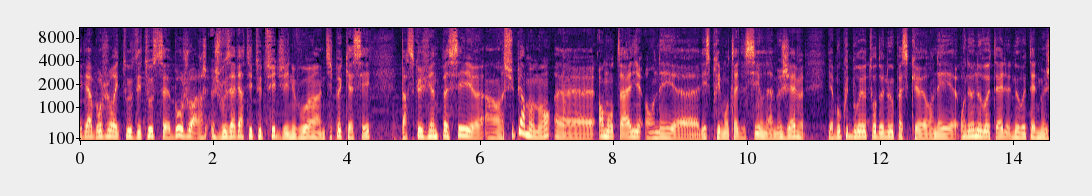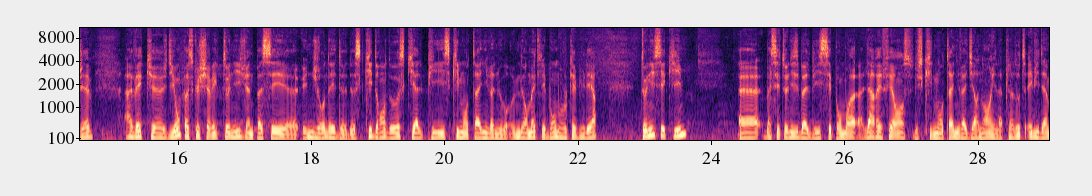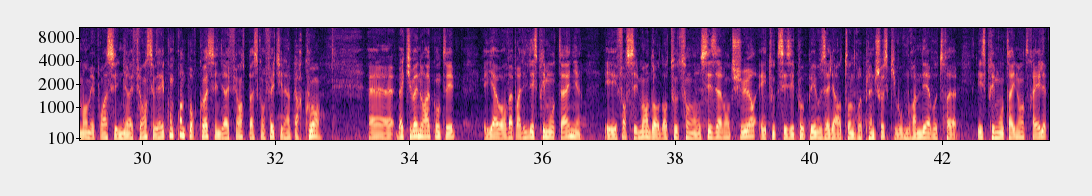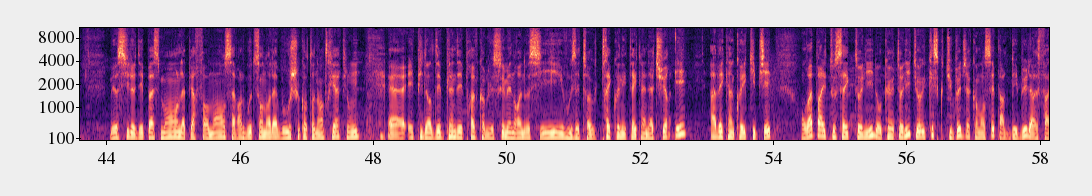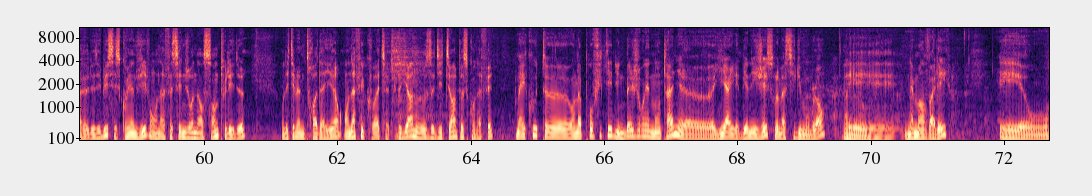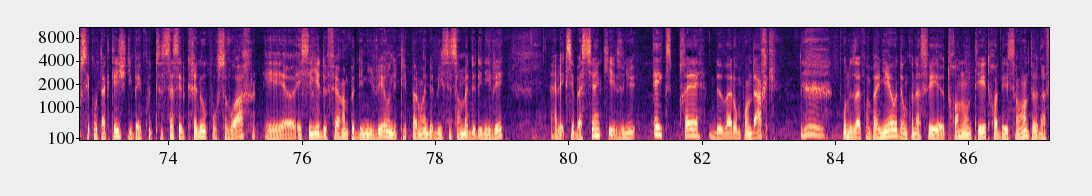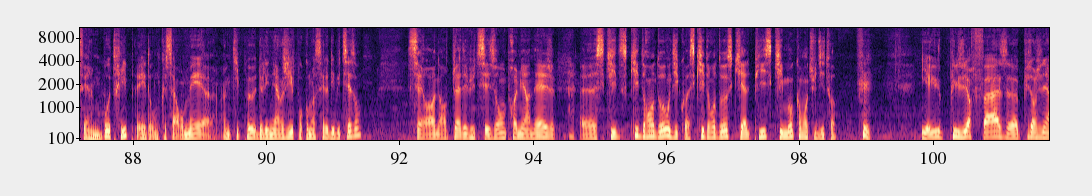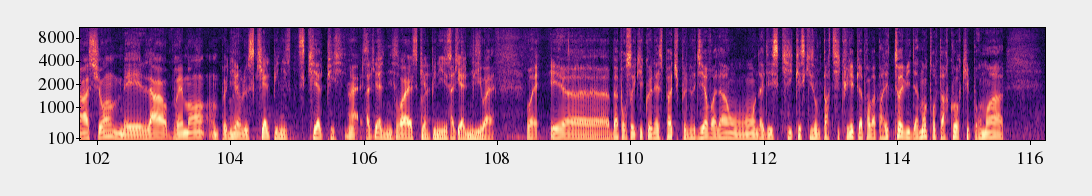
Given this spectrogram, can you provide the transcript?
Eh bien bonjour et tous et tous, bonjour. Alors je vous avertis tout de suite, j'ai une voix un petit peu cassée parce que je viens de passer euh, un super moment euh, en montagne. On est euh, l'esprit montagne ici, on est à Megève. Il y a beaucoup de bruit autour de nous parce qu'on est, on est au Novotel, Novotel Megève. Avec, je dis on parce que je suis avec Tony, je viens de passer une journée de, ski de rando, ski alpi, ski montagne. Il va nous, nous remettre les bons vocabulaires. Tony, c'est qui? Bah, c'est Tony Balbis, c'est pour moi la référence du ski de montagne. Il va dire non, il y en a plein d'autres évidemment, mais pour moi c'est une référence. Et vous allez comprendre pourquoi c'est une référence parce qu'en fait il a un parcours bah, qui va nous raconter. On va parler de l'esprit montagne. Et forcément, dans, toutes ses aventures et toutes ses épopées, vous allez entendre plein de choses qui vont vous ramener à votre esprit montagne entre elles, mais aussi le dépassement, la performance, avoir le goût de sang dans la bouche quand on est en triathlon. Euh, et puis dans plein d'épreuves comme le swim and run aussi, vous êtes très connecté avec la nature et avec un coéquipier. On va parler de tout ça avec Tony. Donc euh, Tony, qu'est-ce que tu peux déjà commencer par le début Enfin, le début, c'est ce qu'on vient de vivre. On a fait une journée ensemble tous les deux. On était même trois d'ailleurs. On a fait quoi? Tu peux dire à nos auditeurs un peu ce qu'on a fait? Bah écoute, euh, on a profité d'une belle journée de montagne. Euh, hier, il a bien neigé sur le massif du Mont Blanc, et même en vallée. Et on s'est contacté. Je dis, bah écoute, ça c'est le créneau pour se voir et euh, essayer de faire un peu de dénivelé. On était pas loin de 1600 mètres de dénivelé avec Sébastien qui est venu exprès de Vallon-Pont d'Arc pour nous accompagner. Donc on a fait euh, trois montées, trois descentes, on a fait un beau trip et donc ça remet euh, un petit peu de l'énergie pour commencer le début de saison. C'est vrai, en plein début de saison, première neige, euh, ski, ski de rando, on dit quoi? Ski de rando, ski alpi, ski mo, comment tu dis toi? Hum. Il y a eu plusieurs phases, plusieurs générations, mais là, vraiment, on peut dire le ski alpinisme. Ski alpi. Ouais, ski alpinisme. Ouais, ski alpinisme, ski alpi, ouais. Ouais, et euh, bah pour ceux qui connaissent pas, tu peux nous dire, voilà, on, a des skis, qu'est-ce qu'ils ont de particulier Puis après, on va parler de toi, évidemment, ton parcours qui, pour moi,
